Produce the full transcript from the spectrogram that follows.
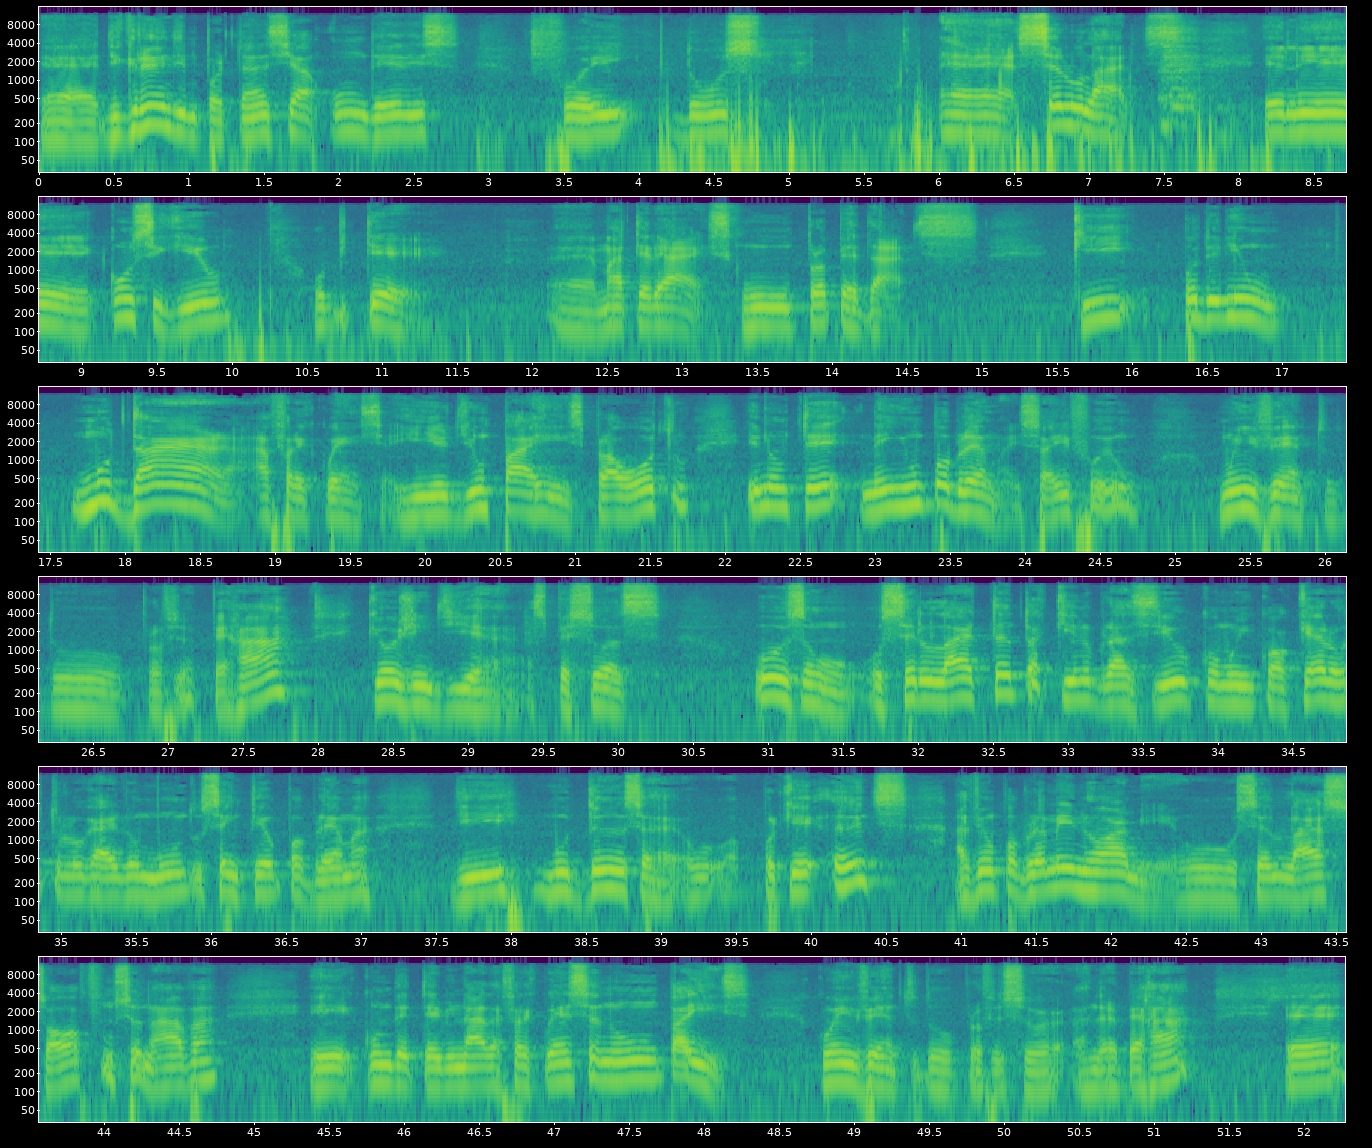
é, de grande importância, um deles foi dos é, celulares. Ele conseguiu obter é, materiais com propriedades que poderiam mudar a frequência e ir de um país para outro e não ter nenhum problema. Isso aí foi um, um invento do professor Perrat, que hoje em dia as pessoas usam o celular tanto aqui no Brasil como em qualquer outro lugar do mundo sem ter o problema de mudança, porque antes havia um problema enorme. O celular só funcionava com determinada frequência num país. Com o invento do professor André Perrat, é,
